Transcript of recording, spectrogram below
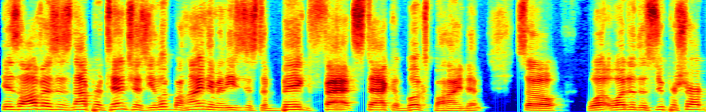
his office is not pretentious. You look behind him, and he's just a big fat stack of books behind him. So what what do the super sharp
